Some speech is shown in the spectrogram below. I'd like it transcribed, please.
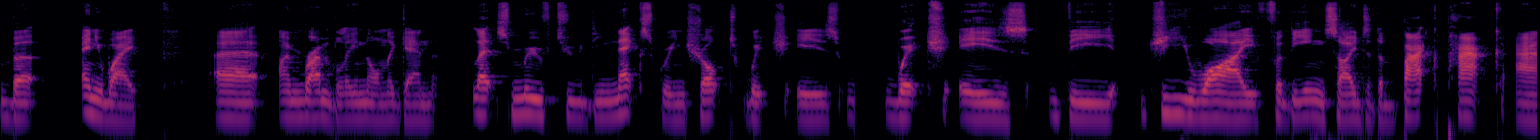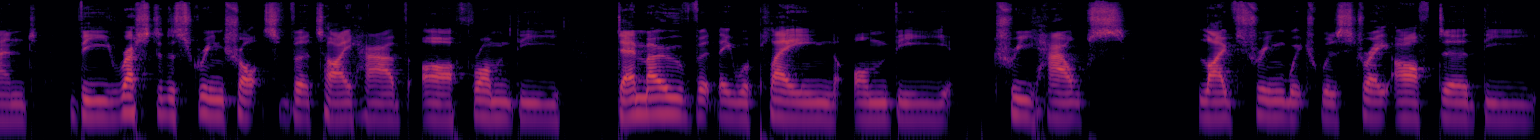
But anyway, uh, I'm rambling on again. Let's move to the next screenshot, which is which is the GUI for the inside of the backpack, and the rest of the screenshots that I have are from the demo that they were playing on the Treehouse live stream, which was straight after the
